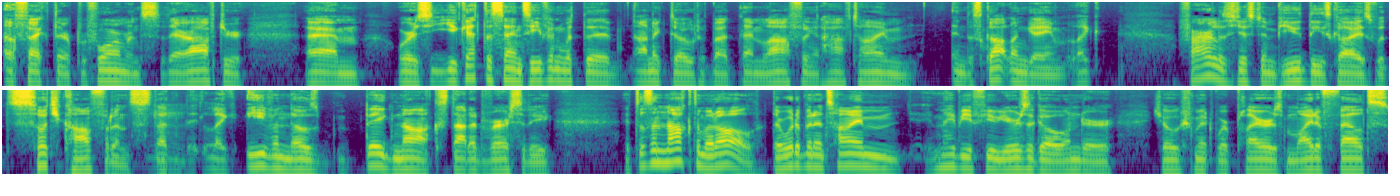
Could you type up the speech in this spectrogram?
affect their performance thereafter. Um, whereas you get the sense, even with the anecdote about them laughing at half time in the Scotland game, like Farrell has just imbued these guys with such confidence that, mm. like, even those big knocks, that adversity, it doesn't knock them at all. There would have been a time, maybe a few years ago, under Joe Schmidt, where players might have felt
